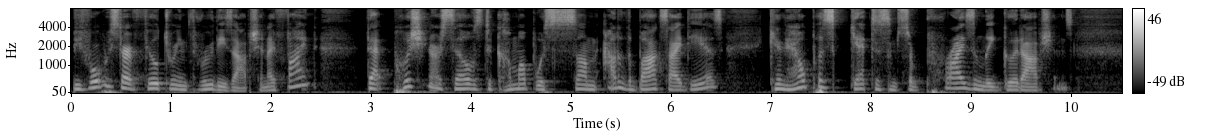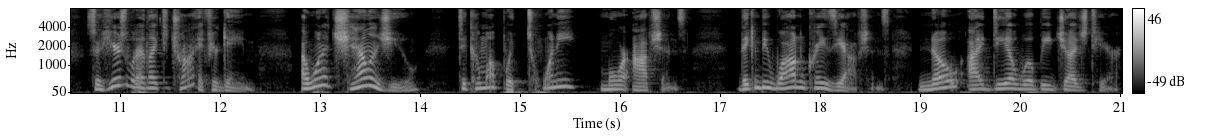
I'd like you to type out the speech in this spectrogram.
Before we start filtering through these options, I find that pushing ourselves to come up with some out of the box ideas can help us get to some surprisingly good options. So here's what I'd like to try if you're game. I want to challenge you to come up with 20 more options. They can be wild and crazy options. No idea will be judged here.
